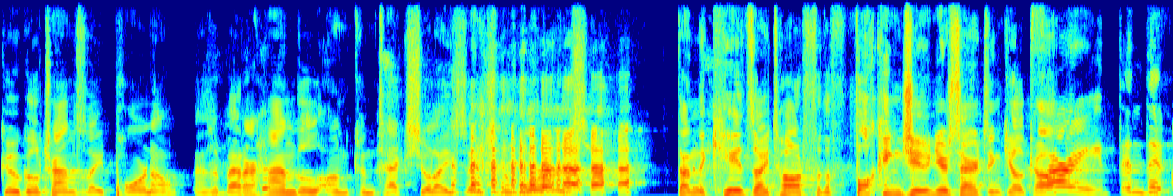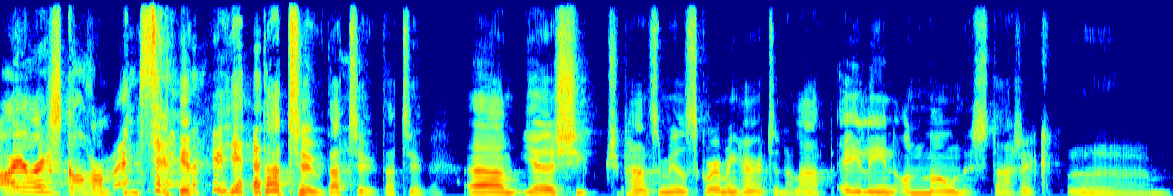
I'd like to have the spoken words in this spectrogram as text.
Google Translate porno has a better handle on contextualization of words than the kids I taught for the fucking junior cert in Kilcock. Sorry, than the Irish government. yeah That too, that too, that too. Um, yeah, she she pants a meal, squirming heart in her lap. Aileen on moan, ecstatic. Um,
